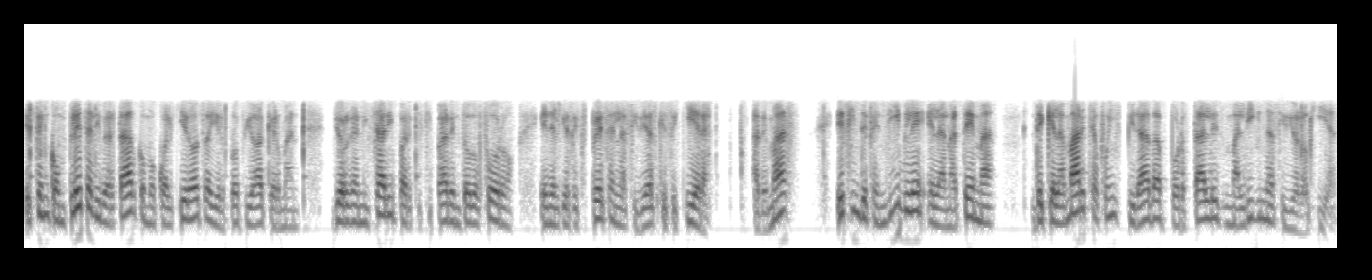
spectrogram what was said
está en completa libertad, como cualquier otra y el propio Ackerman, de organizar y participar en todo foro en el que se expresen las ideas que se quiera. Además, es indefendible el anatema de que la marcha fue inspirada por tales malignas ideologías.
